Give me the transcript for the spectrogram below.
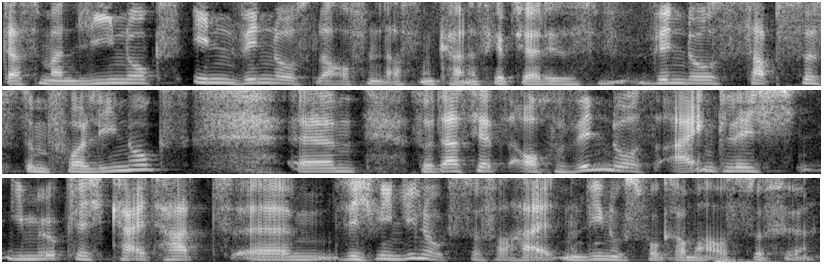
dass man Linux in Windows laufen lassen kann. Es gibt ja dieses Windows Subsystem for Linux, ähm, sodass jetzt auch Windows eigentlich die Möglichkeit hat, ähm, sich wie in Linux zu verhalten und Linux-Programme auszuführen.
